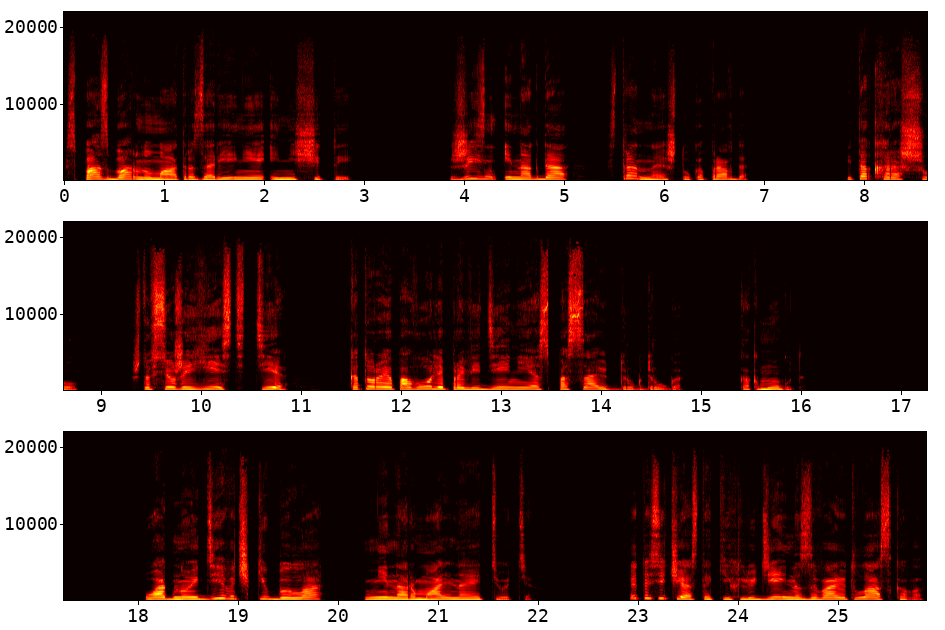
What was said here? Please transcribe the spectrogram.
спас Барнума от разорения и нищеты. Жизнь иногда странная штука, правда? И так хорошо, что все же есть те, которые по воле проведения спасают друг друга, как могут. У одной девочки была ненормальная тетя. Это сейчас таких людей называют ласково,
